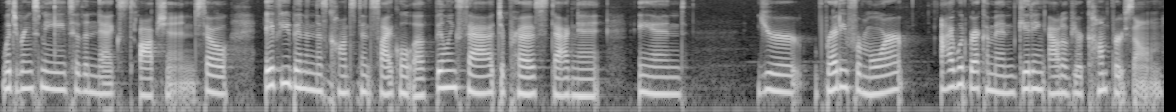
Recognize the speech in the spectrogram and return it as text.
Which brings me to the next option. So, if you've been in this constant cycle of feeling sad, depressed, stagnant, and you're ready for more, I would recommend getting out of your comfort zone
